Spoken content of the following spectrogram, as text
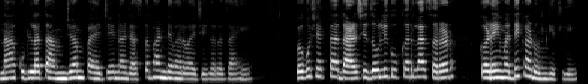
ना कुठला तामजाम पाहिजे ना जास्त भांडे भरवायची गरज आहे. बघू शकता डाळ शिजवली कुकरला सरळ कढईमध्ये काढून घेतली.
